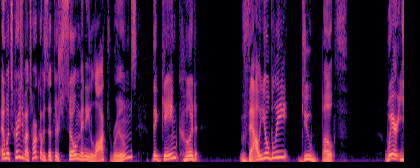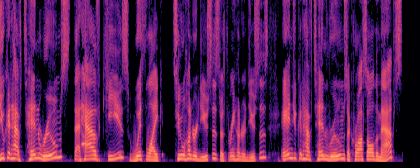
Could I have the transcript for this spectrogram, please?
And what's crazy about Tarkov is that there's so many locked rooms, the game could valuably do both where you could have 10 rooms that have keys with like 200 uses or 300 uses, and you could have 10 rooms across all the maps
